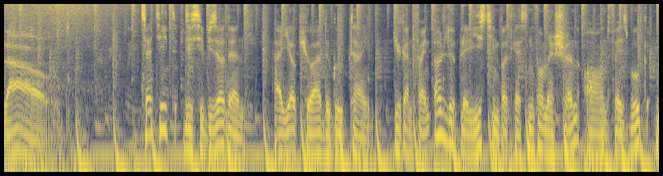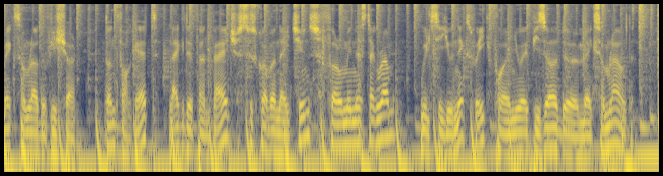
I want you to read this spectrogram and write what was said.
Loud. That's it, this episode end. I hope you had a good time. You can find all the playlists in podcast information or on Facebook, Make Some Loud Official. Don't forget, like the fan page, subscribe on iTunes, follow me on Instagram. We'll see you next week for a new episode Make Some Loud.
